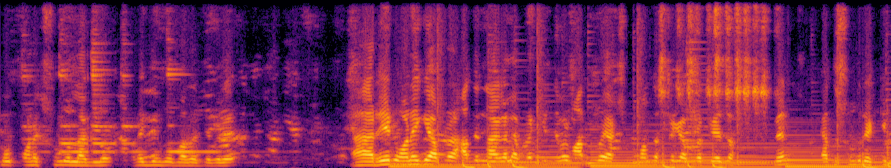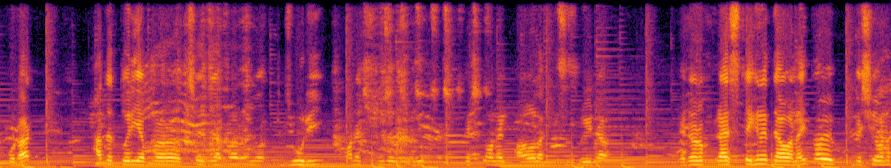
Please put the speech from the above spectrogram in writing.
খুব অনেক সুন্দর লাগল, অনেকদিন পর বাজার থেকে রেট অনেকে আপনার হাতে না গেলে আপনারা কিনতে পারেন মাত্র একশো পঞ্চাশ টাকা আপনারা পেয়ে যাচ্ছেন। এত সুন্দর একটি প্রোডাক্ট হাতের তৈরি আপনার হচ্ছে যে আপনার হলো ঝুড়ি অনেক সুন্দর ঝুড়ি দেখতে অনেক ভালো লাগতেছে ঝুড়িটা এটারও প্রাইসটা এখানে দেওয়া নাই, তবে বেশি মানে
